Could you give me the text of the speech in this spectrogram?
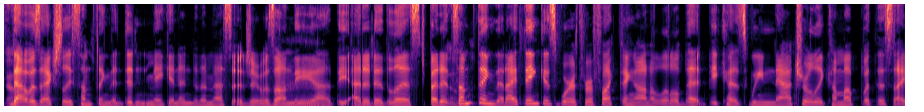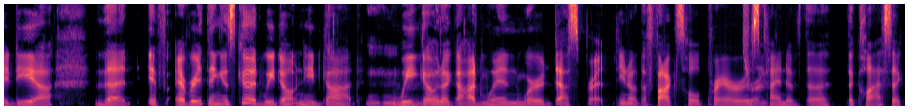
Yeah. that was actually something that didn't make it into the message. It was on the Mm. uh, the edited list, but it's Yeah. something that I think is worth reflecting on a little bit because we naturally come up with this idea that if everything is good, we don't need God. Mhm. We Mhm. go to God when we're desperate. You know, the foxhole prayer That's is right. kind of the the classic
